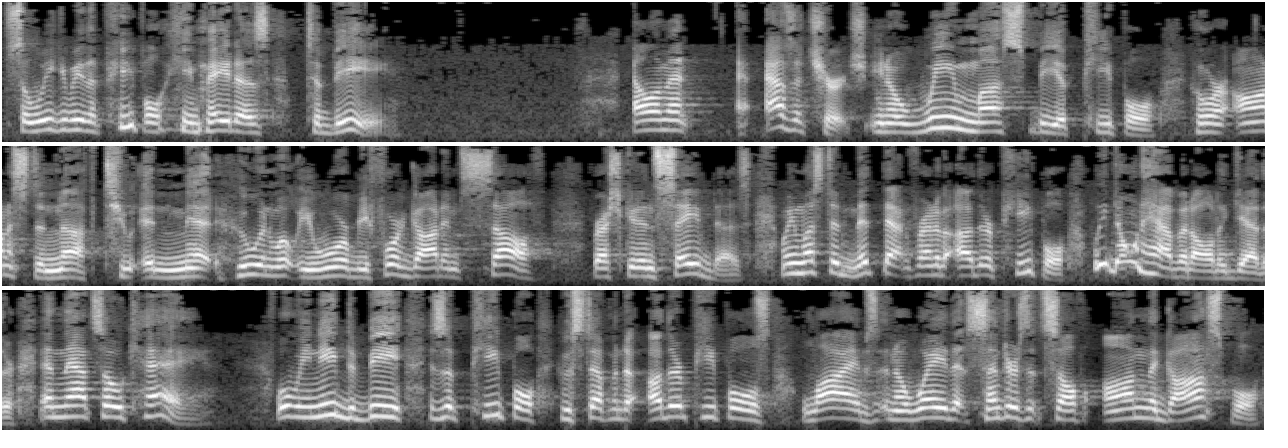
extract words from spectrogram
so we can be the people He made us to be. Element, as a church, you know, we must be a people who are honest enough to admit who and what we were before God Himself rescued and saved us. We must admit that in front of other people. We don't have it all together, and that's okay. What we need to be is a people who step into other people's lives in a way that centers itself on the gospel,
